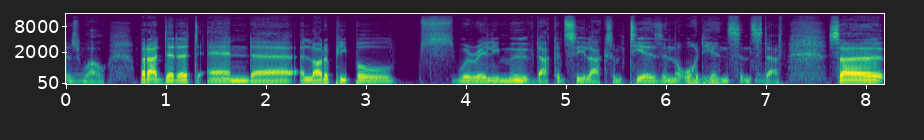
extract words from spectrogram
as mm. well. But I did it, and uh, a lot of people were really moved. I could see like some tears in the audience and mm. stuff. So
